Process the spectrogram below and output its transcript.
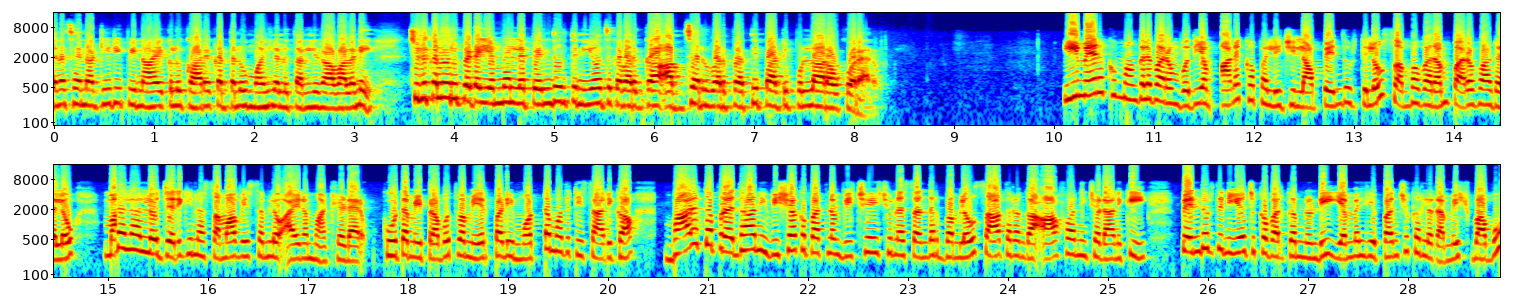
జనసేన టీడీపీ నాయకులు కార్యకర్తలు మహిళలు తరలి రావాలని చిలకలూరిపేట ఎమ్మెల్యే పెందుర్తి నియోజకవర్గ అబ్జర్వర్ ప్రతిపాటి పుల్లారావు కోరారు. ఈ మేరకు మంగళవారం ఉదయం అనకాపల్లి జిల్లా పెందుర్తిలో సబ్బవరం పరవాడలో మండలాల్లో జరిగిన సమావేశంలో ఆయన మాట్లాడారు. కూటమి ప్రభుత్వం ఏర్పడి మొట్టమొదటిసారిగా భారత ప్రధాని విశాఖపట్నం విచ్చేయుచున్న సందర్భంలో సాదరంగా ఆహ్వానించడానికి పెందుర్తి నియోజకవర్గం నుండి ఎమ్మెల్యే పంచుకర్ల రమేష్ బాబు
